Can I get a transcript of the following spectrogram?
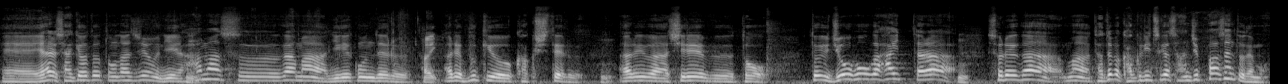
うん、えー、やはり先ほどと同じように、うん、ハマスがまあ逃げ込んでる、はい、あるいは武器を隠してる、うん、あるいは司令部等という情報が入ったら、それが、まあ、例えば確率が30%でも、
